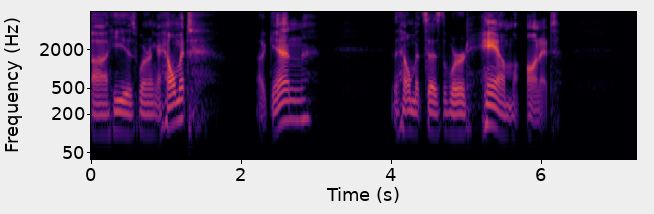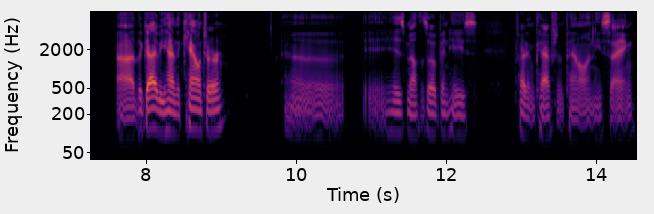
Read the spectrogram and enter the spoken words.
Uh, he is wearing a helmet again. The helmet says the word ham on it. Uh, the guy behind the counter, uh, his mouth is open. He's the caption of the panel and he's saying,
